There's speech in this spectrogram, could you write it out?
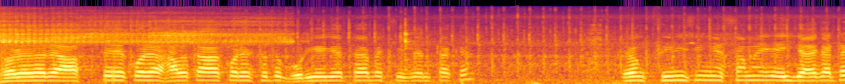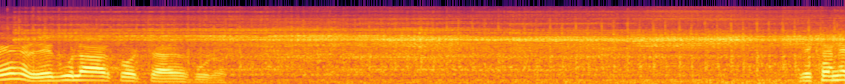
ধরে ধরে আস্তে করে হালকা করে শুধু ঘুরিয়ে যেতে হবে চিকেনটাকে। এবং ফিনিশিংয়ের সময় এই জায়গাটাকে রেগুলার করতে হবে পুরো। এখানে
